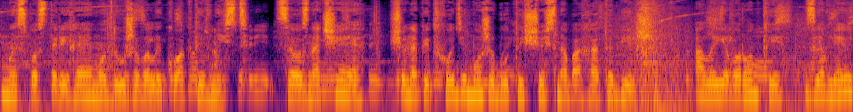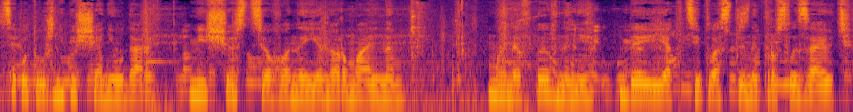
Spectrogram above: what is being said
Ми спостерігаємо дуже велику активність. Це означає, що на підході може бути щось набагато більше. Але є воронки, з'являються потужні піщані удари. Ніщо з цього не є нормальним. Ми не впевнені, де і як ці пластини прослизають.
